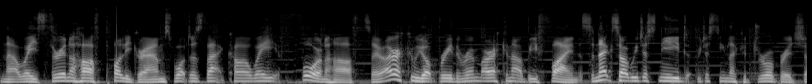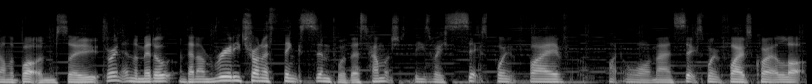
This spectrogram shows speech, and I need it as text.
And that weighs three and a half polygrams. What does that car weigh? Four and a half. So I reckon we got breathing room. I reckon that'll be fine. So next up, we just need we just need like a drawbridge down the bottom. So joint in the middle. And then I'm really trying to think simple this. How much do these weigh? 6.5. Oh man, 6.5 is quite a lot.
